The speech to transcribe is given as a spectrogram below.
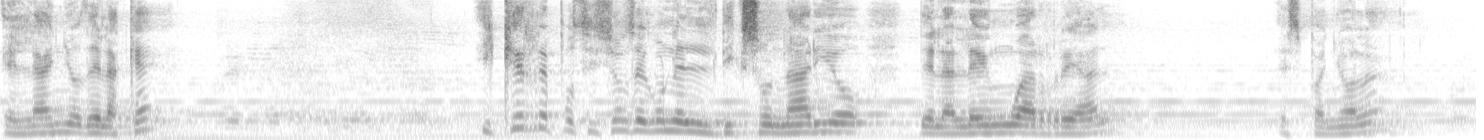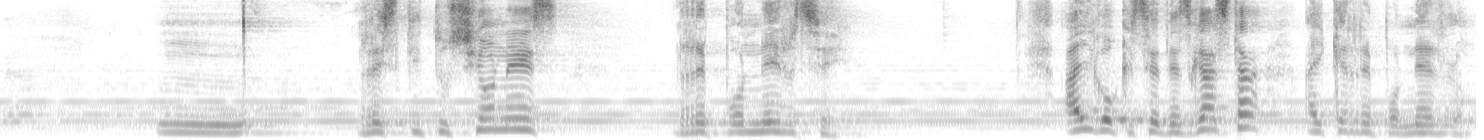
¿El año de la qué? ¿Y qué es reposición según el diccionario de la lengua real española? Mm, restitución es reponerse algo que se desgasta, hay que reponerlo.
